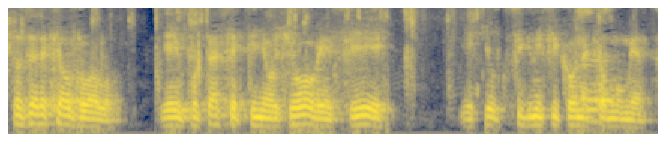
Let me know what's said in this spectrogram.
fazer aquele golo e a importância que tinha o jogo em si e aquilo que significou naquele momento?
